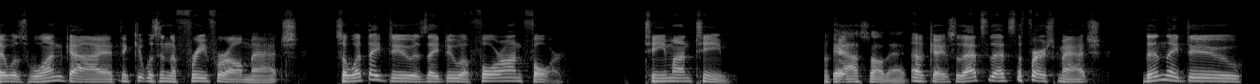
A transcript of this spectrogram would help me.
there was one guy. I think it was in the free for all match. So what they do is they do a four on four, team on team. Okay. Yeah, I saw that. Okay. So that's that's the first match. Then they do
